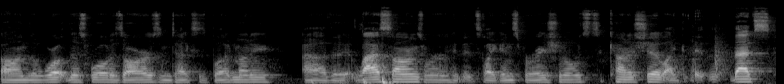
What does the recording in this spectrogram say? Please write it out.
on the world, this world is ours and Texas Blood Money. Uh, the last songs were it's like inspirational kind of shit. Like it, that's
